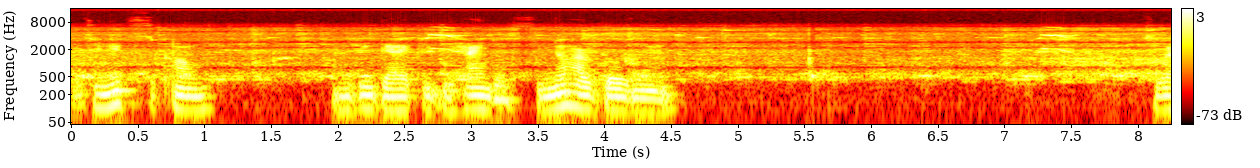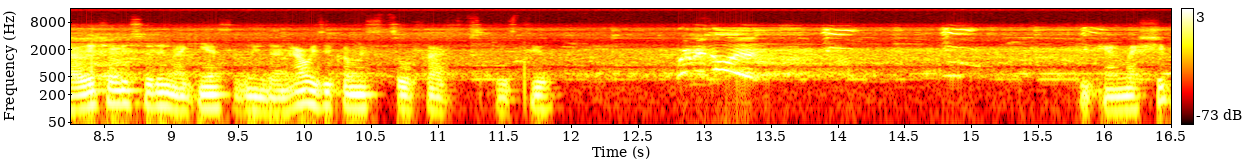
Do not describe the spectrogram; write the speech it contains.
But he needs to come and be directly behind us. You know how it goes, man. So we are literally sailing against the wind, and how is it coming so fast? Okay, still. Okay, can my ship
